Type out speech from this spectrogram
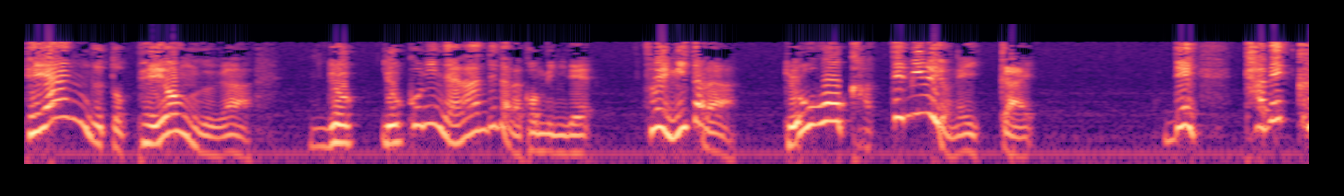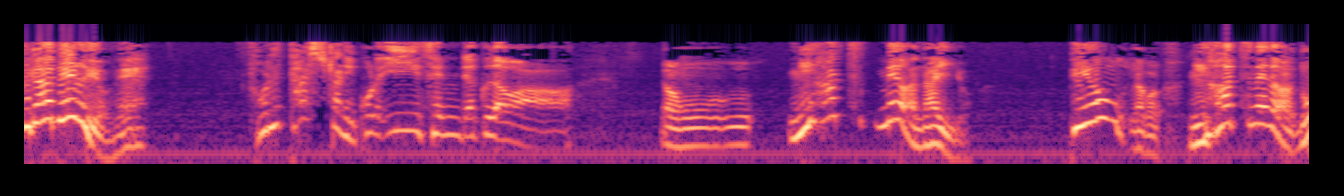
ペヤングとペヨングが、よ横に並んでたらコンビニで。それ見たら、両方買ってみるよね、一回。で、食べ比べるよね。それ確かにこれいい戦略だわ。あの、二発目はないよ。ペヨング、だから二発目だからど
